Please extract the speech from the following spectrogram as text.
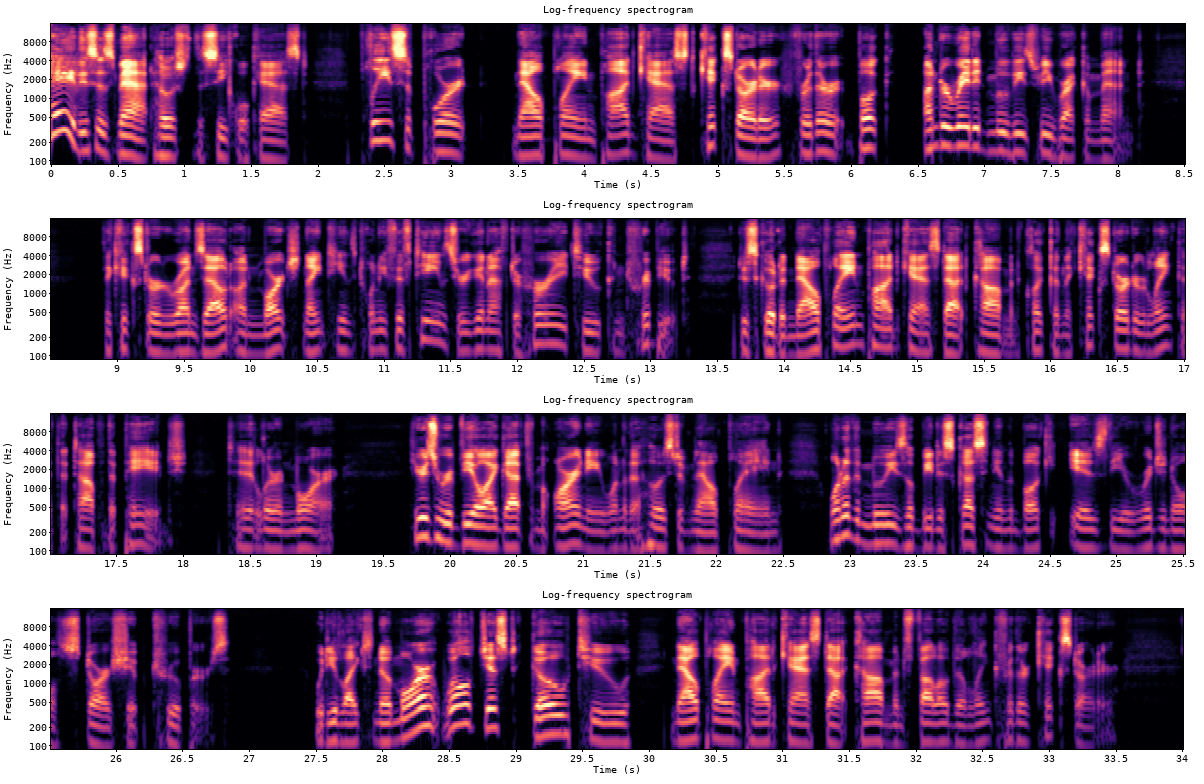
Hey, this is Matt, host of the Sequel Cast. Please support Now Playing Podcast Kickstarter for their book Underrated Movies We Recommend. The Kickstarter runs out on March 19th, 2015, so you're going to have to hurry to contribute. Just go to nowplayingpodcast.com and click on the Kickstarter link at the top of the page to learn more. Here's a reveal I got from Arnie, one of the hosts of Now Playing. One of the movies they'll be discussing in the book is the original Starship Troopers. Would you like to know more? Well, just go to nowplayingpodcast.com and follow the link for their Kickstarter.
